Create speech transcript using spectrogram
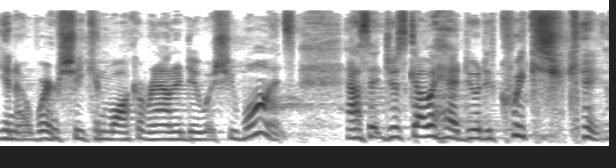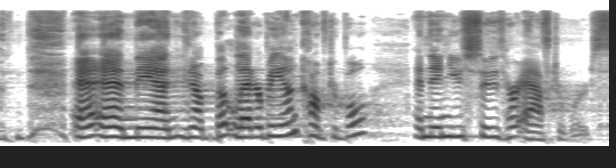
you know, where she can walk around and do what she wants. And I said, just go ahead, do it as quick as you can. And, and then, you know, but let her be uncomfortable, and then you soothe her afterwards.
